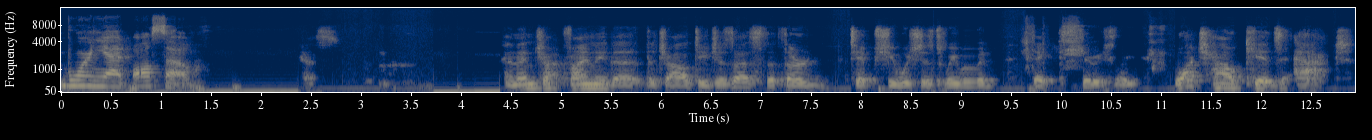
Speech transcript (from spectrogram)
born yet, also. Yes. And then ch- finally, the, the child teaches us the third tip she wishes we would take seriously watch how kids act.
